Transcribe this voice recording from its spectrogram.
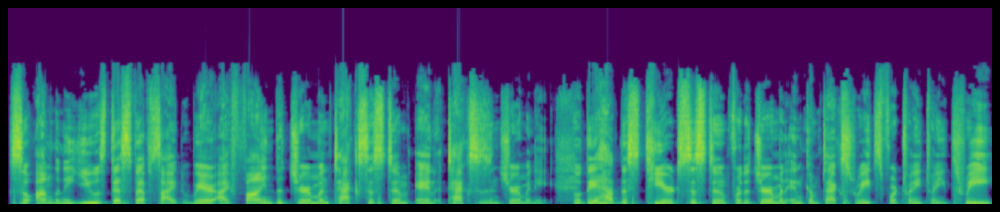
So I'm going to use this website where I find the German tax system and taxes in Germany. So they have this tiered system for the German income tax rates for 2023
